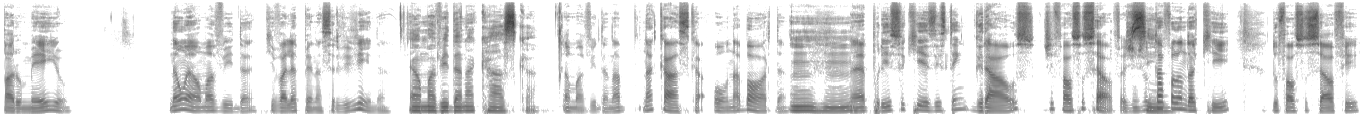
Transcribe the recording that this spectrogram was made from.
para o meio, não é uma vida que vale a pena ser vivida. É uma vida na casca. É uma vida na, na casca ou na borda. Uhum. Né? Por isso que existem graus de falso self. A gente não está Sim. falando aqui do falso self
